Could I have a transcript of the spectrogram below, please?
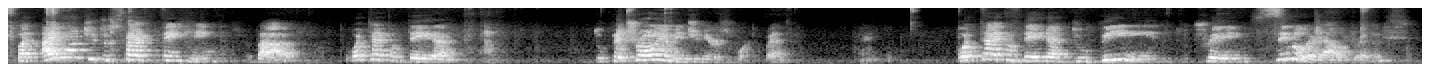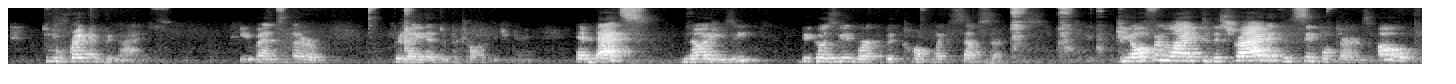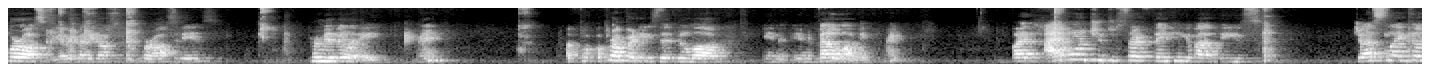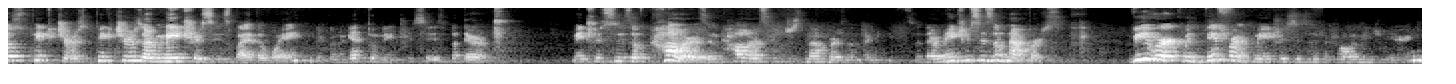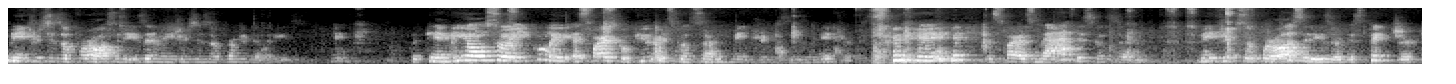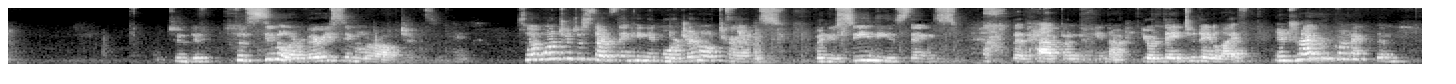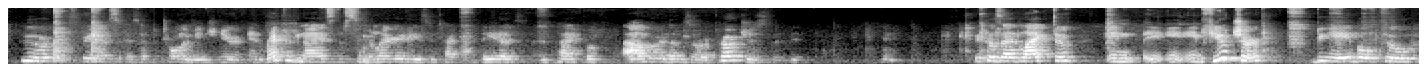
But I want you to start thinking about what type of data do petroleum engineers work with? What type of data do we need to train similar algorithms to recognize events that are related to petroleum engineering? And that's not easy because we work with complex subsurfaces. We often like to describe it in simple terms. Oh, porosity. Everybody knows what porosity is? Permeability, right? A, a properties that we log in, in well logging, right? But I want you to start thinking about these just like those pictures. Pictures are matrices, by the way. We're going to get to matrices, but they're matrices of colors, and colors have just numbers underneath. So they're matrices of numbers. We work with different matrices in petroleum engineering, matrices of porosities and matrices of permeabilities. But can we also equally, as far as computer is concerned, matrix is a matrix. As far as math is concerned, matrix of porosities or this picture two, two similar, very similar objects. Okay? So I want you to start thinking in more general terms when you see these things that happen in our, your day-to-day life and try to connect them to your experience as a petroleum engineer and recognize the similarities in type of data and type of algorithms or approaches okay? because I'd like to in, in in future be able to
